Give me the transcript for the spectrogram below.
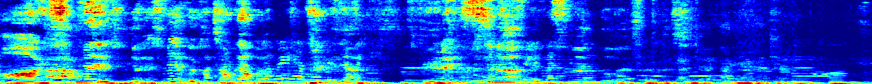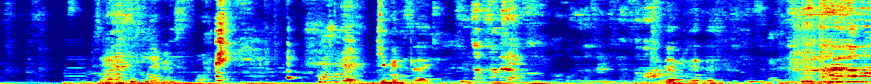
와, 10년이래, 10년. 10년이 거의 같이 한 거야? 그냥, 그, 수면, 수면도 Never before. Jimin's like, 진짜 카메라 혹시 이거 신경 써봐?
